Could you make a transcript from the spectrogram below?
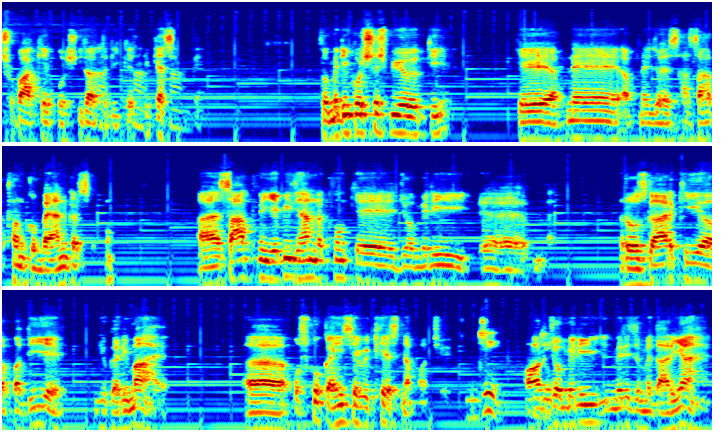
छुपा के पोशीदा हाँ, तरीके से हाँ, कह सकते हैं। तो मेरी कोशिश भी होती है कि अपने अपने जो एहसास हैं उनको बयान कर सकूँ। आ, साथ में ये भी ध्यान रखूँ कि जो मेरी रोज़गार की और पदीय जो गरिमा है आ, उसको कहीं से भी ठेस ना पहुँचे। जी और जी. जो मेरी मेरी जिम्मेदारियाँ हैं।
